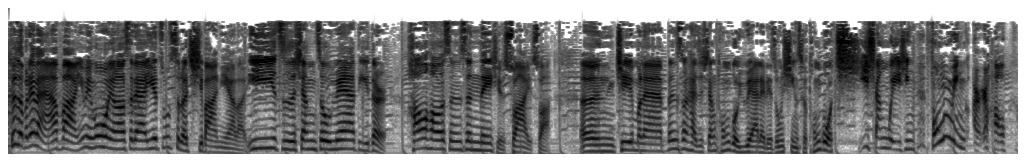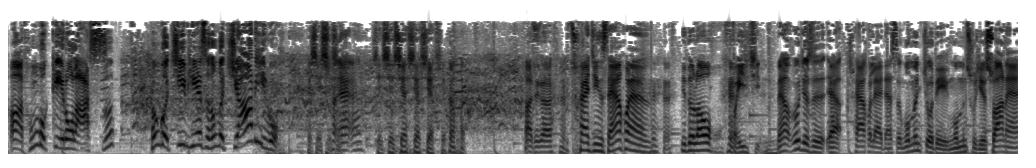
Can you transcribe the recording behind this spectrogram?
所以说没得办法，因为我和杨老师呢也主持了七八年了，一直想走远滴点儿，好好生生的去耍一耍。嗯，节目呢本身还是想通过原来那种形式，通过气象卫星风云二号啊，通过格罗纳斯，通过 GPS，通过伽利略，谢谢谢谢谢谢谢谢谢谢。啊这个。传进三环，你都老费劲。然后我就是要传回来，但是我们觉得我们出去耍呢，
